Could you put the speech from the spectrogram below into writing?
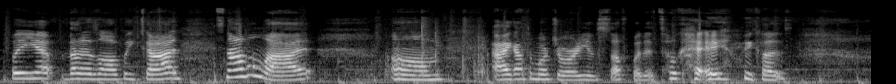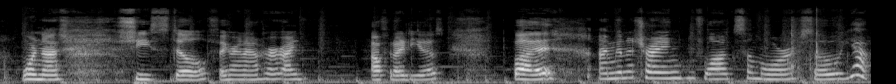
but yep, that is all we got. It's not a lot. Um, I got the majority of the stuff, but it's okay because we're not, she's still figuring out her I outfit ideas. But I'm gonna try and vlog some more. So yeah,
